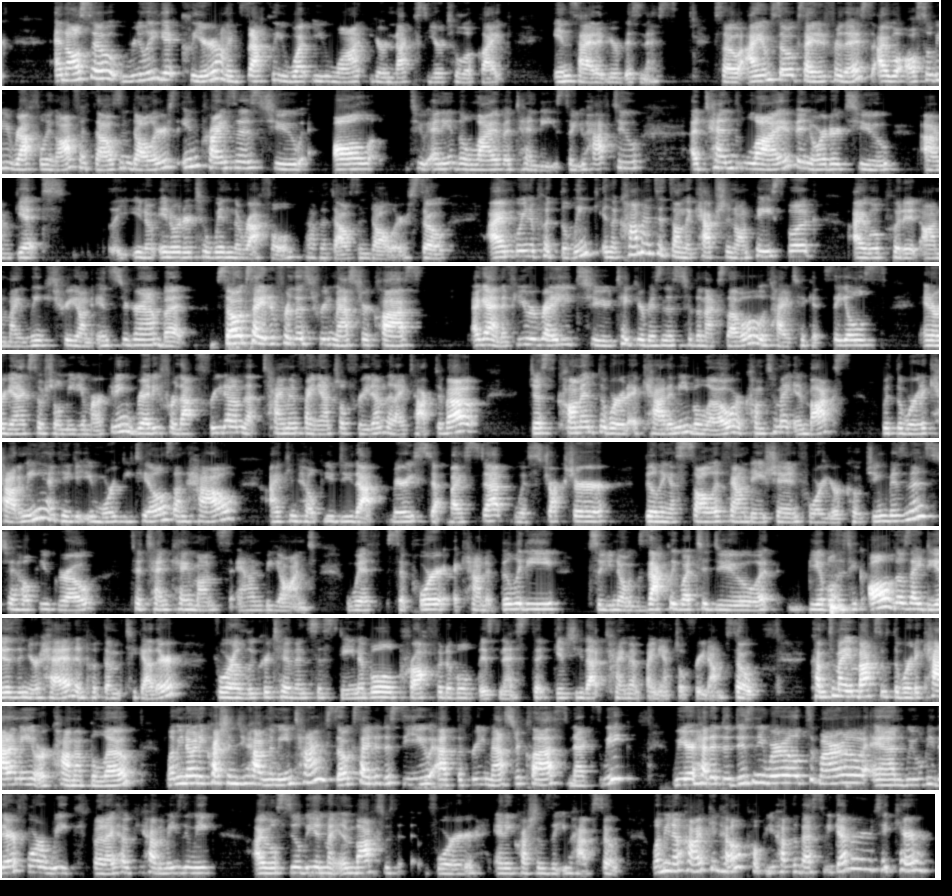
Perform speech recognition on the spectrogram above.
and also really get clear on exactly what you want your next year to look like inside of your business. So, I am so excited for this. I will also be raffling off a $1,000 in prizes to all to any of the live attendees. So you have to attend live in order to um, get, you know, in order to win the raffle of a thousand dollars. So I'm going to put the link in the comments. It's on the caption on Facebook. I will put it on my link tree on Instagram. But so excited for this free masterclass. Again, if you are ready to take your business to the next level with high ticket sales and organic social media marketing, ready for that freedom, that time and financial freedom that I talked about just comment the word academy below or come to my inbox with the word academy. I can get you more details on how I can help you do that very step by step with structure, building a solid foundation for your coaching business to help you grow to 10K months and beyond with support, accountability, so you know exactly what to do, be able to take all of those ideas in your head and put them together for a lucrative and sustainable, profitable business that gives you that time and financial freedom. So come to my inbox with the word academy or comment below. Let me know any questions you have in the meantime. So excited to see you at the free masterclass next week. We are headed to Disney World tomorrow and we will be there for a week, but I hope you have an amazing week. I will still be in my inbox with for any questions that you have. So let me know how I can help. Hope you have the best week ever. Take care.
